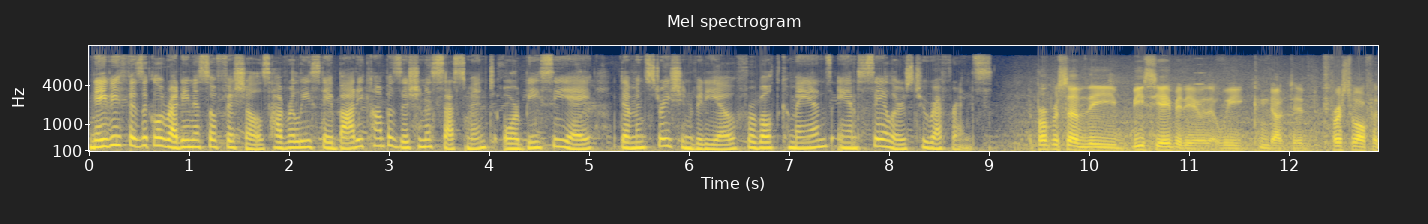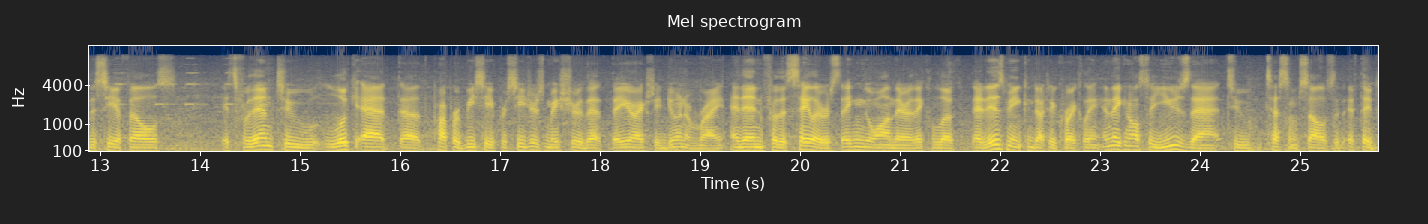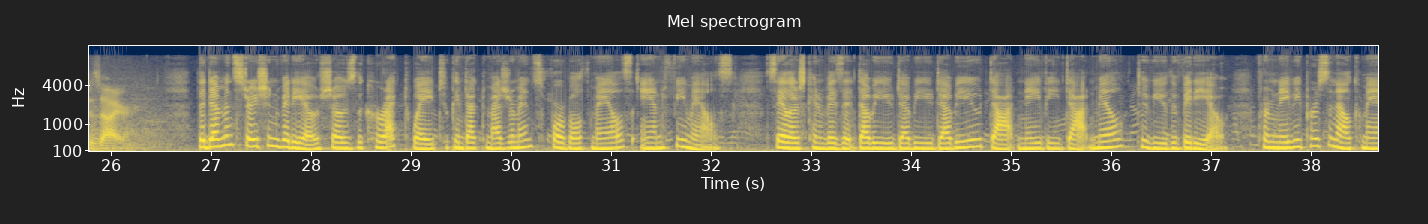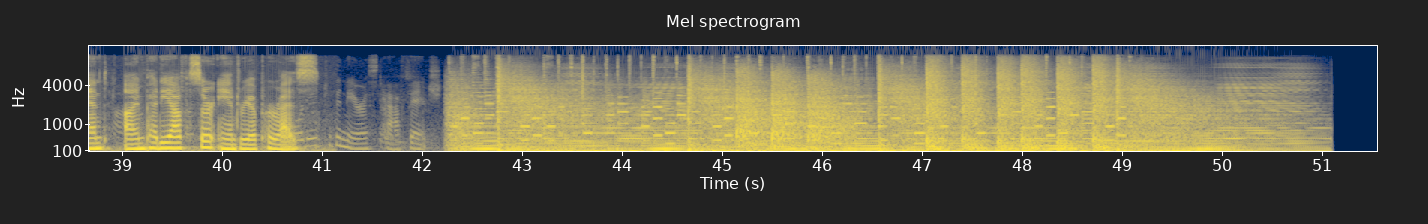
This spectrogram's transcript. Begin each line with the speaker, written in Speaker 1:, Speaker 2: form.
Speaker 1: Navy Physical Readiness officials have released a Body Composition Assessment, or BCA, demonstration video for both commands and sailors to reference.
Speaker 2: The purpose of the BCA video that we conducted, first of all for the CFLs, it's for them to look at uh, the proper BCA procedures, make sure that they are actually doing them right. And then for the sailors, they can go on there, they can look that it is being conducted correctly, and they can also use that to test themselves if they desire.
Speaker 1: The demonstration video shows the correct way to conduct measurements for both males and females. Sailors can visit www.navy.mil to view the video. From Navy Personnel Command, I'm Petty Officer Andrea Perez.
